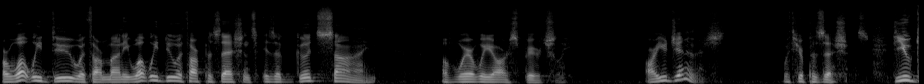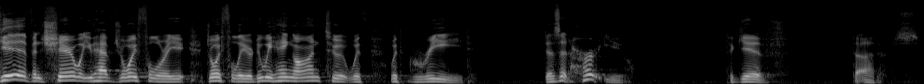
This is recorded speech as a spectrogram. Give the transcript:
or what we do with our money, what we do with our possessions, is a good sign of where we are spiritually. Are you generous with your possessions? Do you give and share what you have joyfully, joyfully or do we hang on to it with, with greed? Does it hurt you to give to others?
